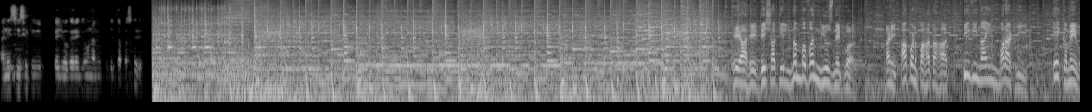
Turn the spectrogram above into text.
आणि सीसीटीव्ही फुटेज वगैरे घेऊन आम्ही पुढील तपास करू हे आहे देशातील नंबर वन न्यूज नेटवर्क आणि आपण पाहत आहात टी व्ही नाईन मराठी. एकमेव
